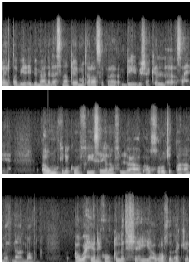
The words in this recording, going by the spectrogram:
غير طبيعي بمعنى الأسنان غير متراصفة بشكل صحيح. أو ممكن يكون في سيلان في اللعاب أو خروج الطعام أثناء المضغ. أو أحيانا يكون قلة الشهية أو رفض الأكل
